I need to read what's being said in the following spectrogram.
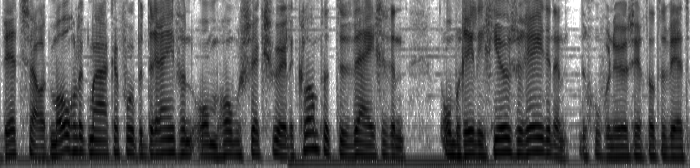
wet zou het mogelijk maken voor bedrijven om homoseksuele klanten te weigeren, om religieuze redenen. De gouverneur zegt dat de wet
